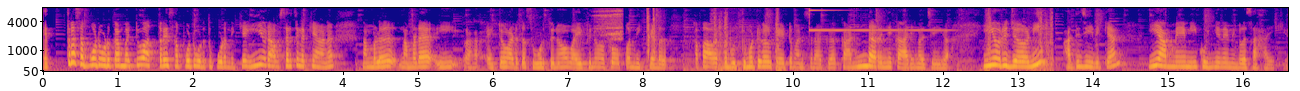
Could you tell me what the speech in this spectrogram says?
എത്ര സപ്പോർട്ട് കൊടുക്കാൻ പറ്റുമോ അത്രയും സപ്പോർട്ട് കൊടുത്ത് കൂടെ നിൽക്കുക. ഈ ഒരു അവസരത്തിലൊക്കെയാണ് നമ്മൾ നമ്മുടെ ഈ ഏറ്റവും അടുത്ത സുഹൃത്തിനോ വൈഫിനോ ഒക്കെ ഒപ്പം നിൽക്കേണ്ടത്. അപ്പോൾ അവരുടെ ബുദ്ധിമുട്ടുകൾ കേട്ട് മനസ്സിലാക്കുക കണ്ടറിഞ്ഞ് കാര്യങ്ങൾ ചെയ്യുക. ഈ ഒരു ജേണി അതിജീവിക്കാൻ ഈ അമ്മയും ഈ കുഞ്ഞിനെ നിങ്ങൾ സഹായിക്കുക.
